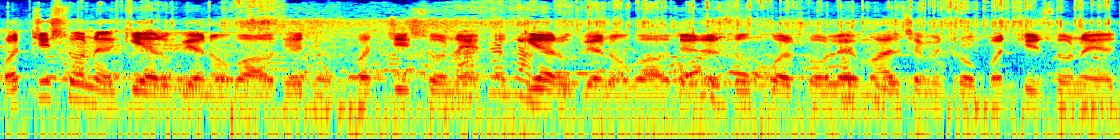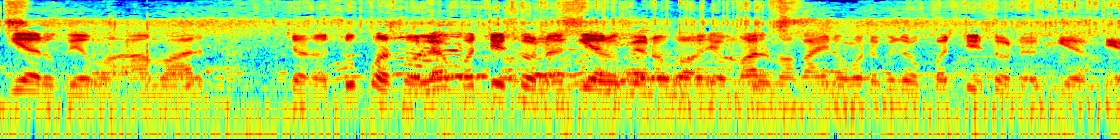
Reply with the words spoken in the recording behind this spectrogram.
પચીસો ને અગિયાર રૂપિયાનો ભાવ છે પચીસો ને અગિયાર રૂપિયાનો ભાવ છે. જે સુપર સોલે માલ છે મિત્રો, પચીસો ને અગિયાર રૂપિયામાં આ માલ ચાલો સુપર સોલે પચીસો ને અગિયાર રૂપિયાનો ભાવ છે માલમાં કાંઈ નો મિત્રો, પચીસો ને અગિયાર છે.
